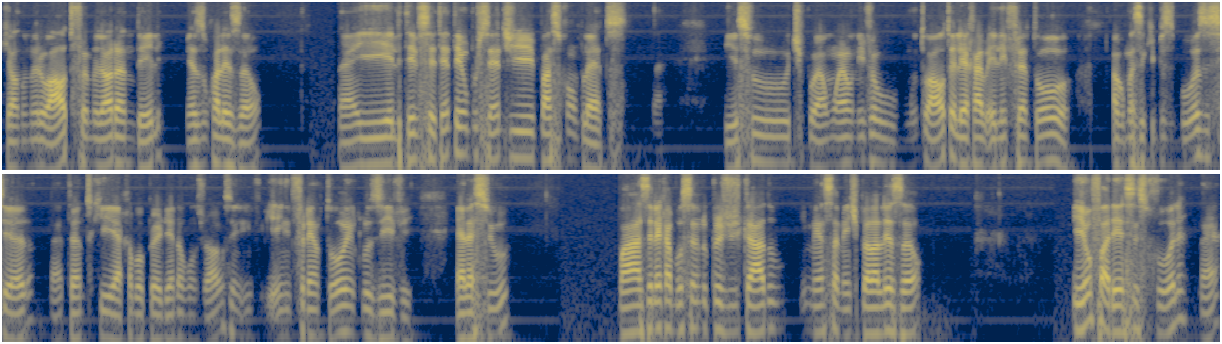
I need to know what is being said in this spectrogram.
que é um número alto, foi o melhor ano dele, mesmo com a lesão, né, e ele teve 71% de passos completos. Né? Isso, tipo, é um, é um nível muito alto, ele, ele enfrentou algumas equipes boas esse ano, né, tanto que acabou perdendo alguns jogos, e, enfrentou, inclusive, LSU, mas ele acabou sendo prejudicado imensamente pela lesão, eu faria essa escolha, né?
